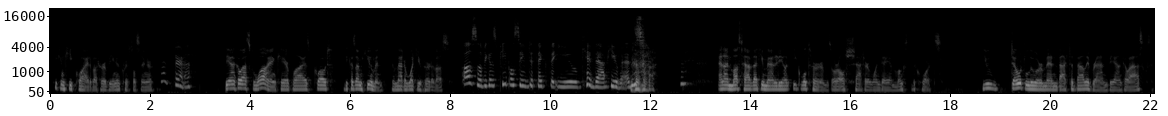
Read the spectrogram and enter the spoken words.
he can keep quiet about her being a crystal singer. Hmm, Fair enough. Bianco asks why, and Kay replies, quote, Because I'm human, no matter what you've heard of us. Also, because people seem to think that you kidnap humans. And I must have that humanity on equal terms, or I'll shatter one day amongst the quartz. You don't lure men back to Ballybran, Bianco asks.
